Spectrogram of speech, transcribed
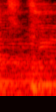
that's true.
